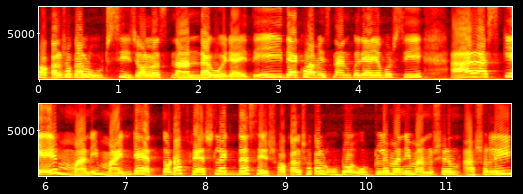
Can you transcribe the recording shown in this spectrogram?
সকাল সকাল উঠছি, চলো স্নানটা করে আইতে এই দেখো আমি স্নান করে আইয়া পড়ছি। আর আজকে মানে মাইন্ডটা এতটা ফ্রেশ লাগতেছে, সকাল সকাল উঠো- উঠলে মানে মানুষের আসলেই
